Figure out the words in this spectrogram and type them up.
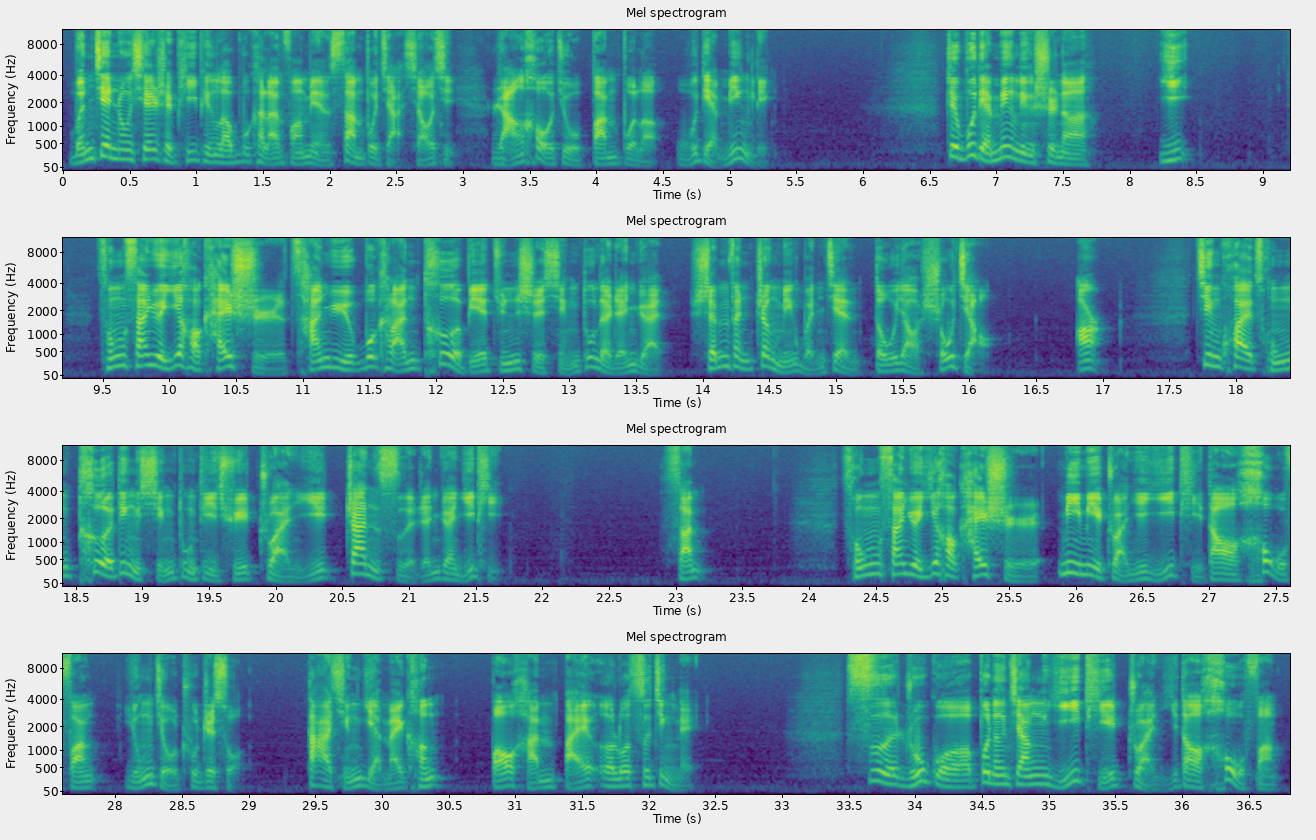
文件中先是批评了乌克兰方面散布假消息，然后就颁布了五点命令。这五点命令是呢：一，从三月一号开始，参与乌克兰特别军事行动的人员身份证明文件都要收缴；二，尽快从特定行动地区转移战死人员遗体；三。从三月一号开始，秘密转移遗体到后方永久处置所、大型掩埋坑，包含白俄罗斯境内。四，如果不能将遗体转移到后方，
